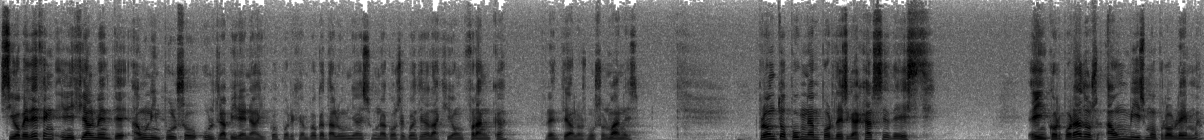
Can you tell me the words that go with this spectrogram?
si obedecen inicialmente a un impulso ultrapirenaico, por ejemplo, Cataluña es una consecuencia de la acción franca frente a los musulmanes, pronto pugnan por desgajarse de éste e incorporados a un mismo problema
